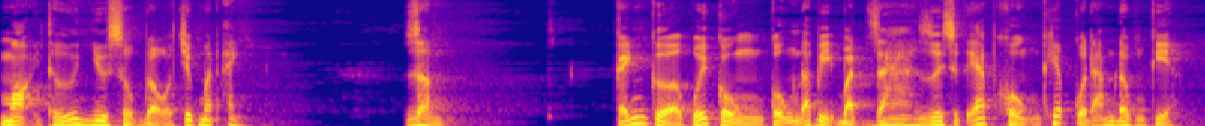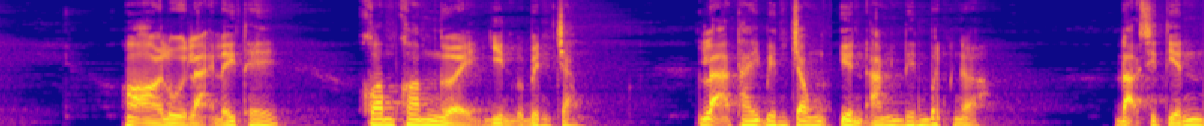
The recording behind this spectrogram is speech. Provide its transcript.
Mọi thứ như sụp đổ trước mắt anh. Dầm, cánh cửa cuối cùng cũng đã bị bật ra dưới sức ép khủng khiếp của đám đông kia. Họ lùi lại lấy thế, khom khom người nhìn vào bên trong. Lạ thay bên trong yên ắng đến bất ngờ. Đạo sĩ tiến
